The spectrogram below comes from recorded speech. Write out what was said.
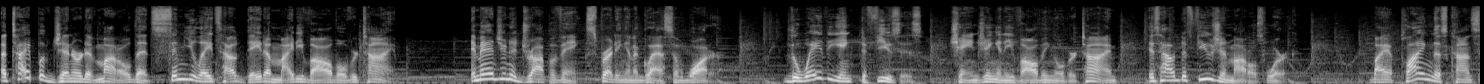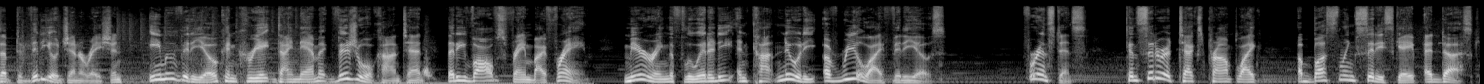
a type of generative model that simulates how data might evolve over time. Imagine a drop of ink spreading in a glass of water. The way the ink diffuses, changing and evolving over time, is how diffusion models work. By applying this concept to video generation, Emu Video can create dynamic visual content that evolves frame by frame, mirroring the fluidity and continuity of real-life videos. For instance, consider a text prompt like, a bustling cityscape at dusk.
